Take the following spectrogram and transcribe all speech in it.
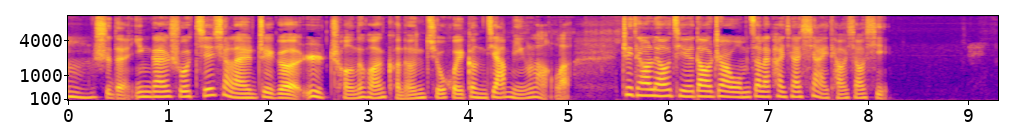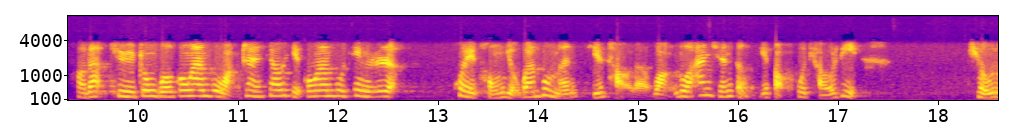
嗯，是的，应该说接下来这个日程的话，可能就会更加明朗了。这条了解到这儿，我们再来看一下下一条消息。好的，据中国公安部网站消息，公安部近日会同有关部门起草了《网络安全等级保护条例》求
